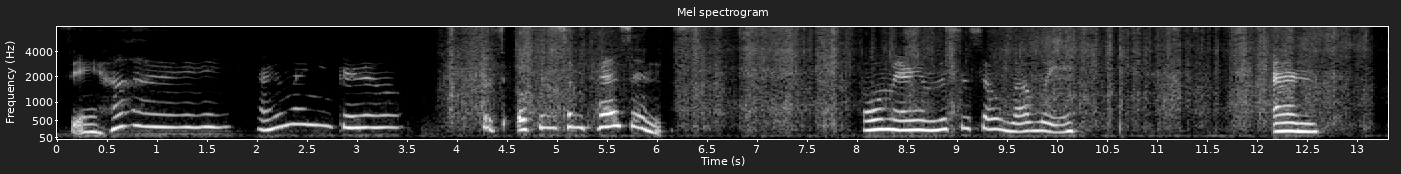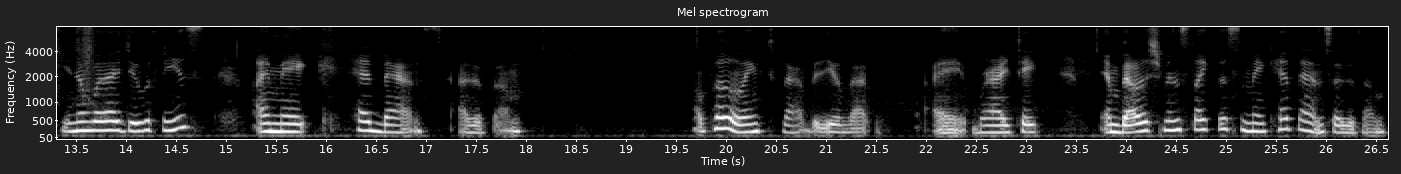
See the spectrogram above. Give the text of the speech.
Say hi. Hi, my new girl. Let's open some presents. Oh, Miriam, this is so lovely. And you know what I do with these? I make headbands out of them. I'll put a link to that video that I where I take embellishments like this and make headbands out of them.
